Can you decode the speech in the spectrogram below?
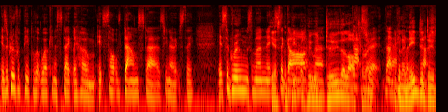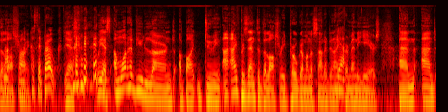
is a group of people that work in a stately home. It's sort of downstairs, you know, it's the, it's the groomsman, it's yes, the, the gardener. people who would do the lottery. That's right. That yeah. People who need to do the that's lottery. right, because they're broke. Yes. well, yes. And what have you learned about doing... I, I presented the lottery programme on a Saturday night yeah. for many years. Um, and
